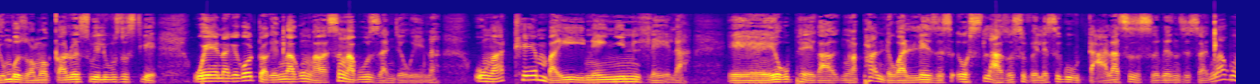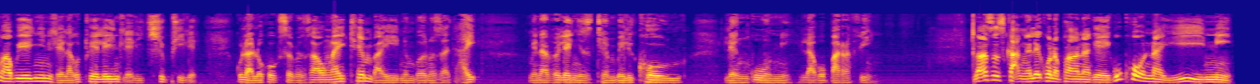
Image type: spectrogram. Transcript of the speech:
Yombuzo wami wokuqala wesibili busisithi-ke wena-ke kodwa-ke nxa kungasingabuza nje wena ungathemba yini enye indlela eh yokupheka ngaphandle kwalezi esi- osilazo sivele sikudala sizisebenzisa? Nxa kungabuye enye indlela kuthiwele indlela ichiphile kulalokho okusebenzisa ungayithemba yini mbono zathi hayi mina vele ngizithembela icoal lenkuni labo parafini? Nxa sesikhangele khona phana-ke kukhona yini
